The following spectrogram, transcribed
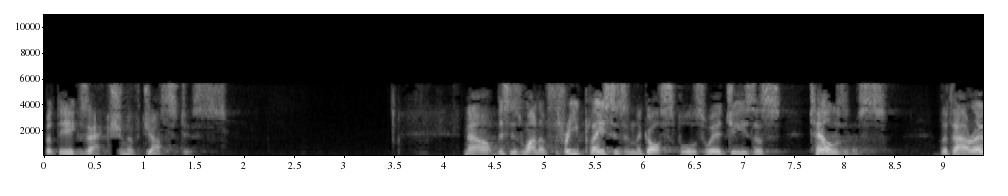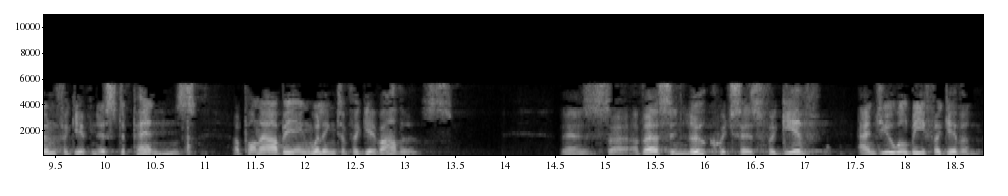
but the exaction of justice. Now, this is one of three places in the Gospels where Jesus tells us that our own forgiveness depends upon our being willing to forgive others. There's uh, a verse in Luke which says, forgive and you will be forgiven.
